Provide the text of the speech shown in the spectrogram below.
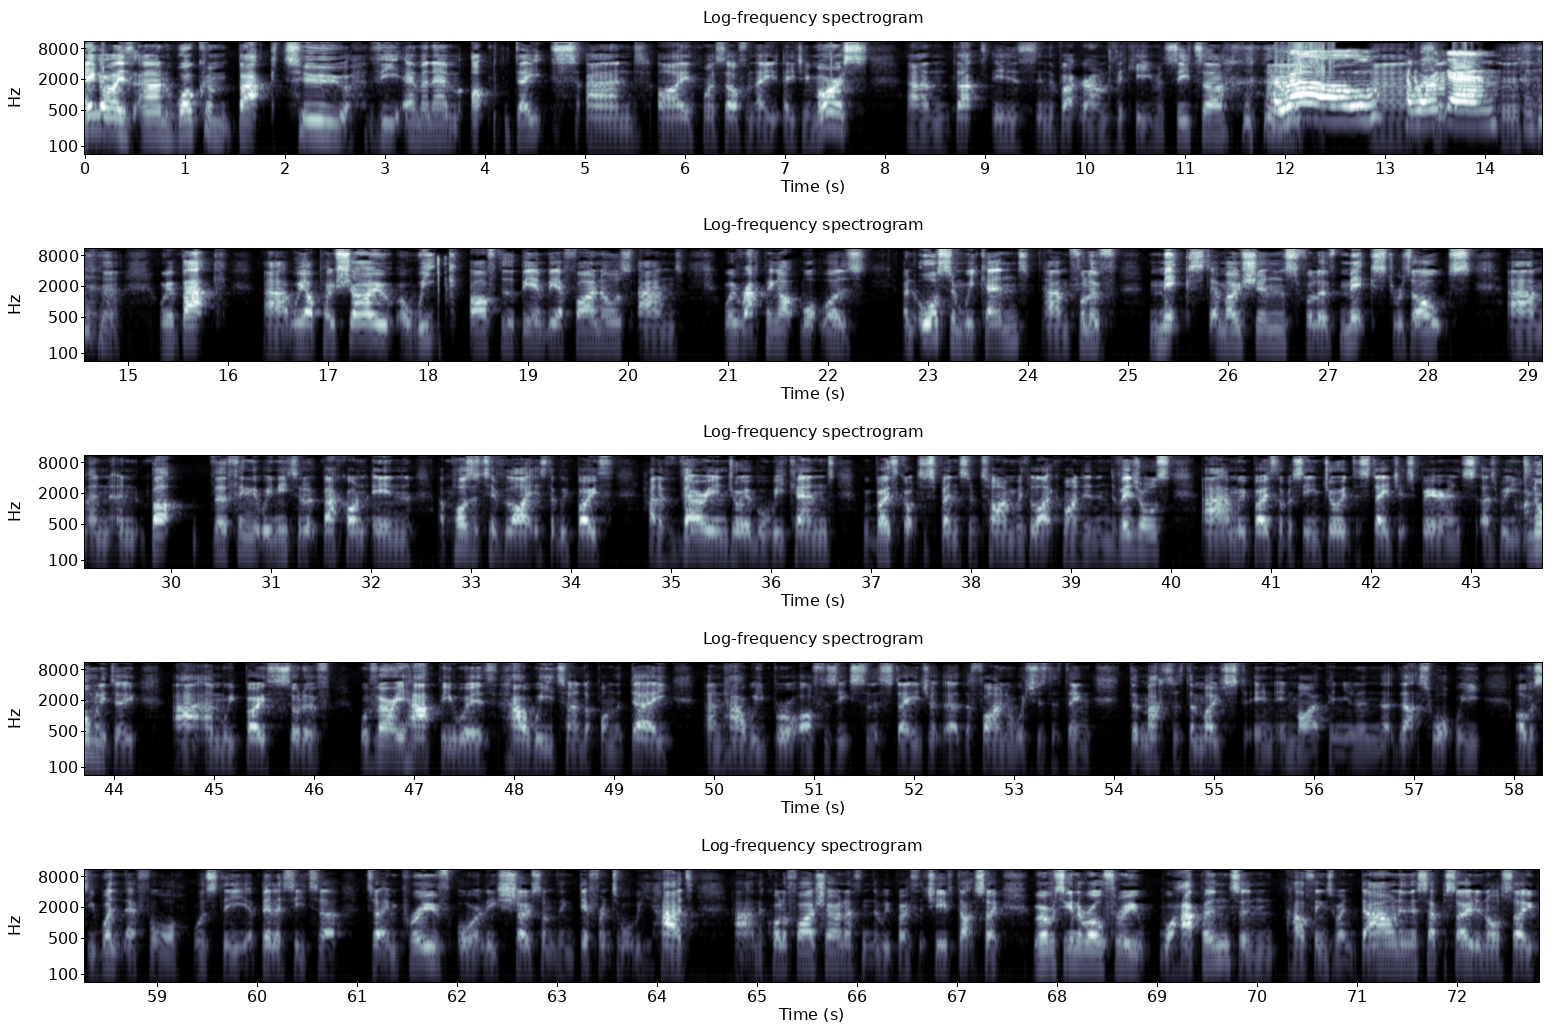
Hey guys, and welcome back to the M&M updates. And I, myself, and AJ Morris, and that is in the background Vicky Masita. Hello, Uh, hello so- again. We're back. Uh, we are post show a week after the BNBF finals, and we're wrapping up what was an awesome weekend, um, full of mixed emotions, full of mixed results. Um, and, and but the thing that we need to look back on in a positive light is that we both had a very enjoyable weekend. We both got to spend some time with like-minded individuals, uh, and we both obviously enjoyed the stage experience as we normally do. Uh, and we both sort of were very happy with how we turned up on the day and how we brought our physiques to the stage at, at the final, which is the thing that matters the most in in my opinion, and that that's what we obviously went there for was the ability to to improve or at least show something different to what we had at the qualifier show, and I think that we both achieved that. So we're obviously going to roll through what happened and how things went down in this episode, and also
